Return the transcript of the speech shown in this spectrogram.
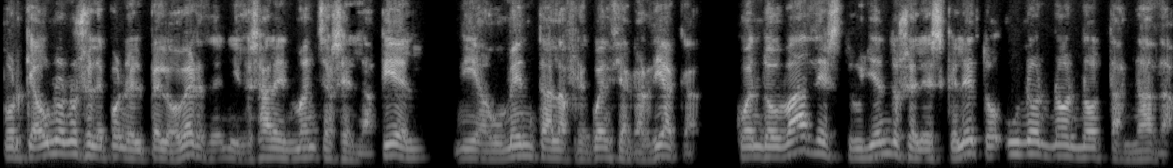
porque a uno no se le pone el pelo verde, ni le salen manchas en la piel, ni aumenta la frecuencia cardíaca. Cuando va destruyéndose el esqueleto, uno no nota nada,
